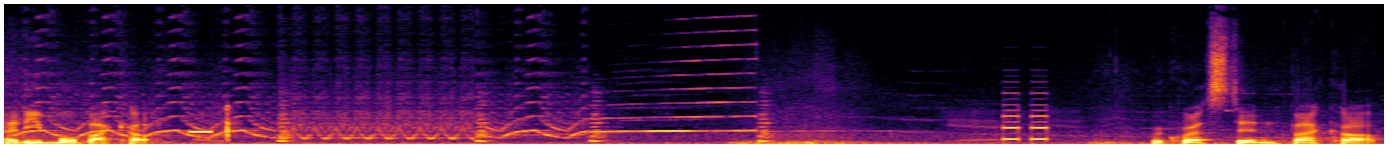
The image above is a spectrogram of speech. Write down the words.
I need more backup. Requesting backup.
